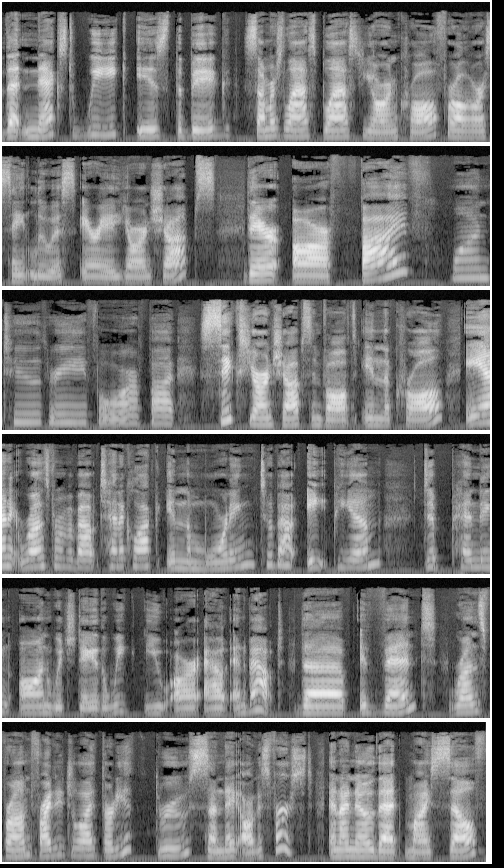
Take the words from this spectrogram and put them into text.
that next week is the big Summer's Last Blast yarn crawl for all of our St. Louis area yarn shops. There are five one, two, three, four, five, six yarn shops involved in the crawl, and it runs from about 10 o'clock in the morning to about 8 p.m. Depending on which day of the week you are out and about. The event runs from Friday, July 30th through Sunday, August 1st. And I know that myself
